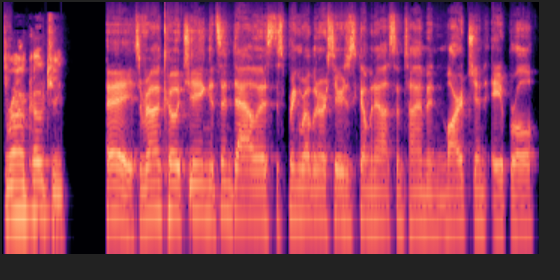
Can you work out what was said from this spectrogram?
It's around coaching. Hey, it's around coaching. It's in Dallas. The spring webinar series is coming out sometime in March and April.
